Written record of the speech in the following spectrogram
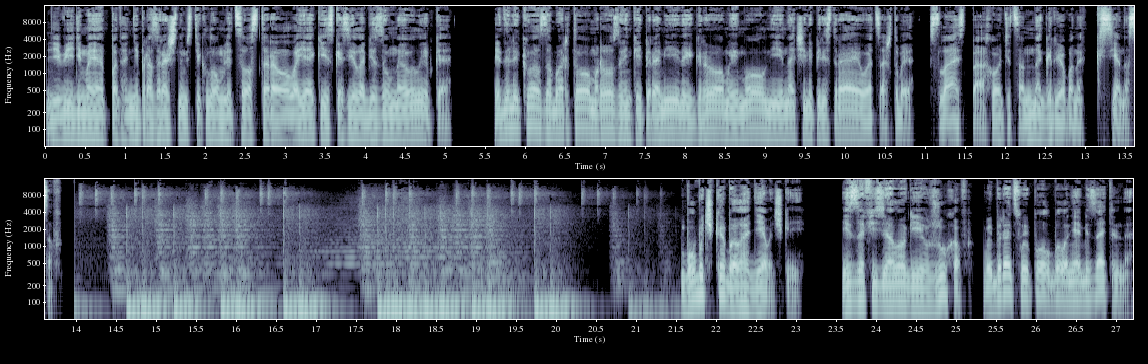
Невидимое под непрозрачным стеклом лицо старого вояки исказила безумная улыбка и далеко за бортом розовенькой пирамиды громы и молнии начали перестраиваться, чтобы сласть поохотиться на грёбаных ксеносов. Бубочка была девочкой. Из-за физиологии вжухов выбирать свой пол было не обязательно.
